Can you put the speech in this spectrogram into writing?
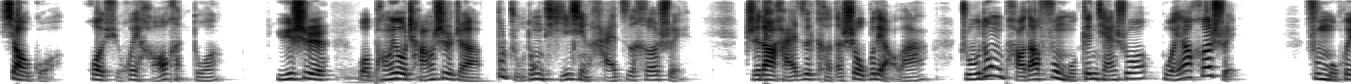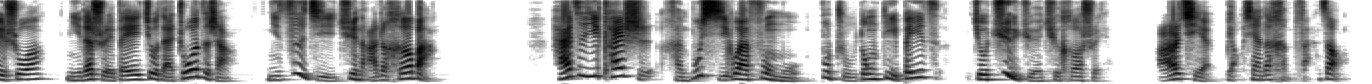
效果或许会好很多。于是，我朋友尝试着不主动提醒孩子喝水，直到孩子渴得受不了了，主动跑到父母跟前说：“我要喝水。”父母会说：“你的水杯就在桌子上，你自己去拿着喝吧。”孩子一开始很不习惯父母不主动递杯子就拒绝去喝水，而且表现得很烦躁。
